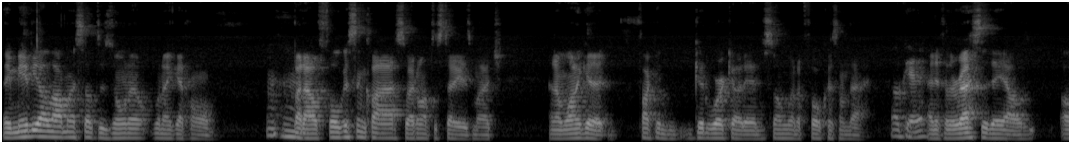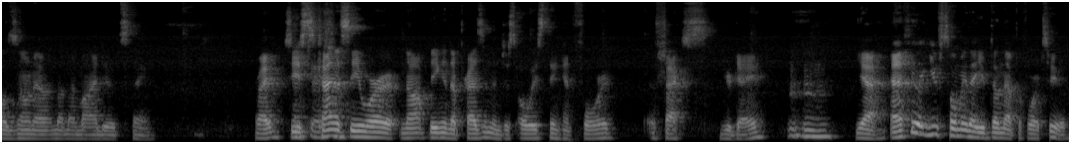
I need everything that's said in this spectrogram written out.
Like maybe I'll allow myself to zone out when I get home, Mhm. but I'll focus in class so I don't have to study as much. and I want to get a fucking good workout in, so I'm going to focus on that. Okay. And if for the rest of the day I'll I'll zone out and let my mind do its thing. Right? So you kind of see where not being in the present and just always thinking forward affects your day. hmm Yeah, and I feel like you've told me that you've done that before too.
